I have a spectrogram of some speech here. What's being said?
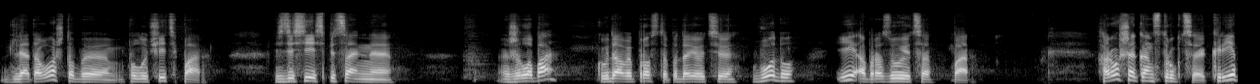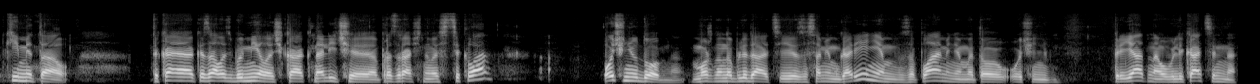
для того, чтобы получить пар. Здесь есть специальная желоба, куда вы просто подаете воду и образуется пар. Хорошая конструкция, крепкий металл. Такая, казалось бы, мелочь, как наличие прозрачного стекла, очень удобно. Можно наблюдать и за самим горением, за пламенем. Это очень приятно, увлекательно.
